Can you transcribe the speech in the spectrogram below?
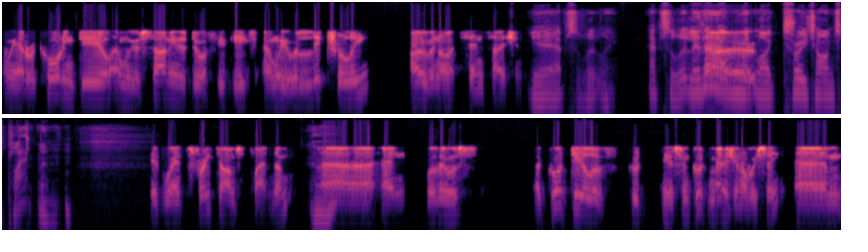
and we had a recording deal, and we were starting to do a few gigs, and we were literally overnight sensations. Yeah, absolutely, absolutely. That so, album went like three times platinum. It went three times platinum, uh-huh. uh, and well, there was a good deal of good, you know, some good management, obviously, um,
